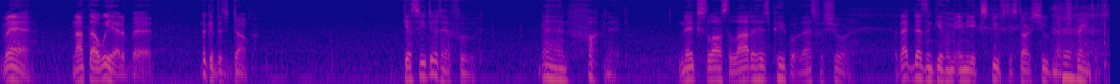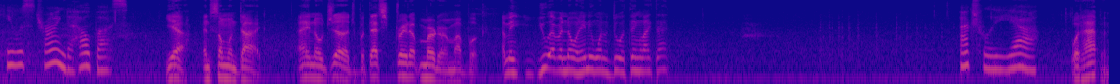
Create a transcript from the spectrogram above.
Man, I thought we had it bad. Look at this dump. Guess he did have food. Man, fuck Nick. Nick's lost a lot of his people, that's for sure. But that doesn't give him any excuse to start shooting up strangers. He was trying to help us. Yeah, and someone died. I ain't no judge, but that's straight up murder in my book. I mean, you ever known anyone to do a thing like that? Actually, yeah. What happened?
